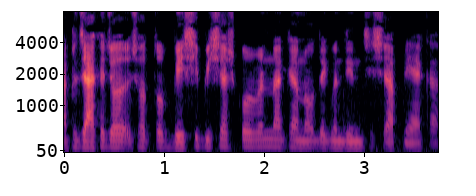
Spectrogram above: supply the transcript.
আপনি যাকে যত বেশি বিশ্বাস করবেন না কেন, দেখবেন দিন শেষে আপনি একা।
